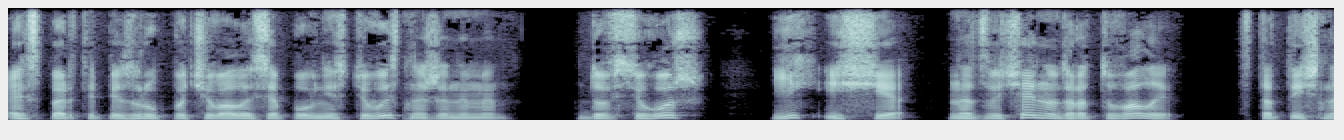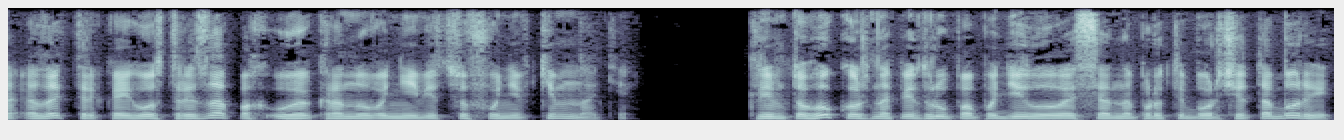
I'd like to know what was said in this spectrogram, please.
Експерти підгруп почувалися повністю виснаженими, до всього ж їх іще надзвичайно дратували статична електрика і гострий запах у екранованій від софонів кімнаті. Крім того, кожна підгрупа поділилася на протиборчі табори,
